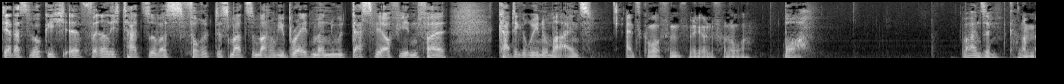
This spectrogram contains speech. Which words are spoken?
der das wirklich äh, verinnerlicht hat, so was Verrücktes mal zu machen wie Braden Manu, das wäre auf jeden Fall Kategorie Nummer 1. 1,5 Millionen Follower. Boah, Wahnsinn. Kann,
